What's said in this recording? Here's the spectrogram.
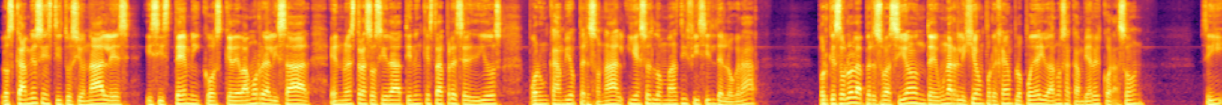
Los cambios institucionales y sistémicos que debamos realizar en nuestra sociedad tienen que estar precedidos por un cambio personal y eso es lo más difícil de lograr. Porque solo la persuasión de una religión, por ejemplo, puede ayudarnos a cambiar el corazón. ¿sí?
